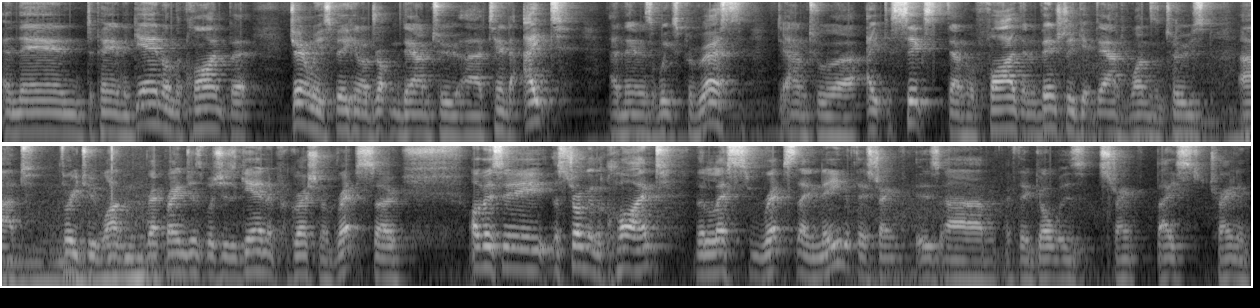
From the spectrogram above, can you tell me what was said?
and then depending again on the client, but generally speaking, I'll drop them down to uh, ten to eight, and then as the weeks progress, down to a eight to six, down to a five, then eventually get down to ones and twos, uh, three, two, one rep ranges, which is again a progression of reps. So obviously, the stronger the client, the less reps they need if their strength is um, if their goal is strength based training.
